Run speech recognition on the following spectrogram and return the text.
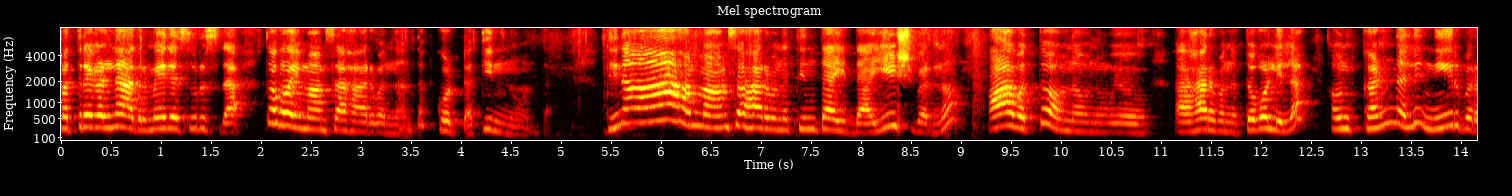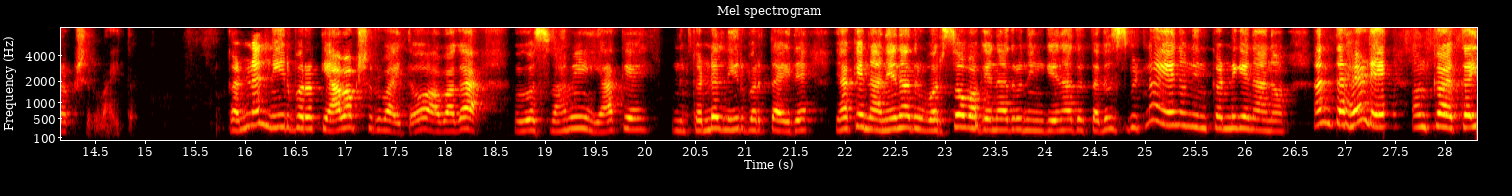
ಪತ್ರೆಗಳನ್ನ ಅದ್ರ ಮೇಲೆ ಸುರಿಸ್ದ. ತಗೋ ಈ ಮಾಂಸಾಹಾರವನ್ನು ಅಂತ ಕೊಟ್ಟ. ತಿನ್ನು ಅಂತ. ದಿನಾ ಮಾಂಸಾಹಾರವನ್ನು ತಿಂತಾ ಇದ್ದ ಈಶ್ವರನು, ಆವತ್ತು ಅವನು ಆಹಾರವನ್ನು ತಗೊಳ್ಳಿಲ್ಲ. ಅವನ ಕಣ್ಣಲ್ಲಿ ನೀರು ಬರೋಕ್ಕೆ ಶುರುವಾಯಿತು. ಕಣ್ಣಲ್ಲಿ ನೀರು ಬರೋಕ್ಕೆ ಯಾವಾಗ ಶುರುವಾಯಿತೋ ಆವಾಗ ಸ್ವಾಮಿ, ಯಾಕೆ ನಿನ್ನ ಕಣ್ಣಲ್ಲಿ ನೀರು ಬರ್ತಾ ಇದೆ? ಯಾಕೆ ನಾನೇನಾದರೂ ಒರೆಸೋವಾಗ ಏನಾದರೂ ನಿಂಗೆ ಏನಾದರೂ ತಗಲಿಸ್ಬಿಟ್ನೋ ಏನು ನಿನ್ನ ಕಣ್ಣಿಗೆ ನಾನು ಅಂತ ಹೇಳಿ ಅವನ ಕ, ಕೈ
